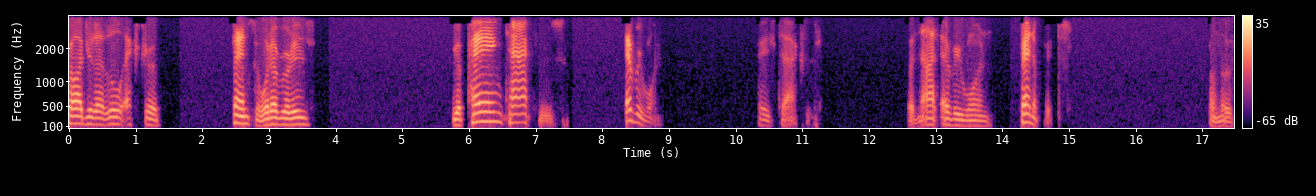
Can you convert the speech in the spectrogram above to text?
charge you that little extra cents or whatever it is. You're paying taxes. Everyone pays taxes. But not everyone benefits from those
